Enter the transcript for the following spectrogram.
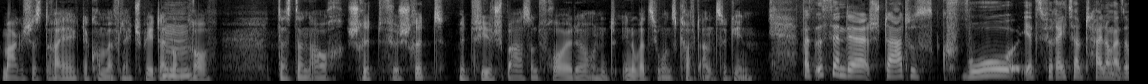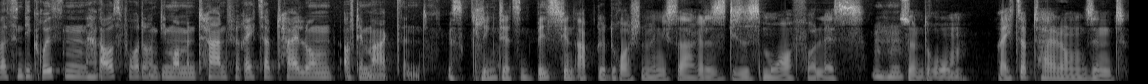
magisches Dreieck, da kommen wir vielleicht später mhm. noch drauf, das dann auch Schritt für Schritt mit viel Spaß und Freude und Innovationskraft anzugehen. Was ist denn der Status quo jetzt für Rechtsabteilungen? Also was sind die größten Herausforderungen, die momentan für Rechtsabteilungen auf dem Markt sind? Es klingt jetzt ein bisschen abgedroschen, wenn ich sage, das ist dieses More for Less mhm. Rechtsabteilungen sind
